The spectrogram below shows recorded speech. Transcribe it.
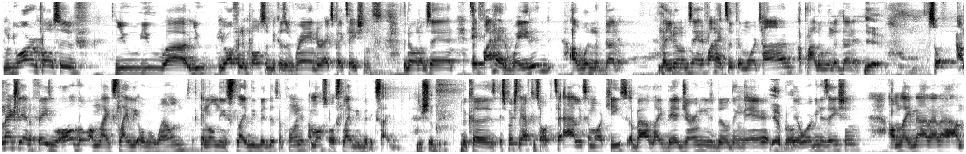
when you are impulsive, you you uh, you you're often impulsive because of grander expectations. You know what I'm saying? If I had waited, I wouldn't have done it. Like you know what I'm saying? If I had took more time, I probably wouldn't have done it. Yeah. So I'm actually at a phase where although I'm like slightly overwhelmed and only a slightly bit disappointed, I'm also a slightly bit excited You should be. because especially after talking to Alex and Marquise about like their journeys building their Yeah, bro. their organization, I'm like, nah, nah, nah, I'm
